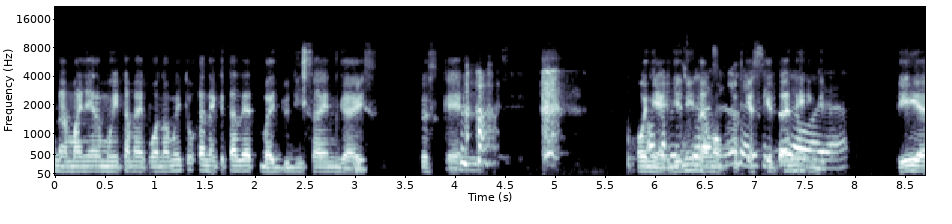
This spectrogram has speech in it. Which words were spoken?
namanya ilmu hitam ekonomi itu karena kita lihat baju desain guys. Terus kayak oh ini Oh, aja nih nama podcast kita ya, nih. Wak, ya. Iya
